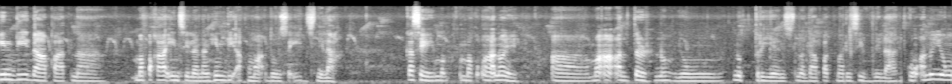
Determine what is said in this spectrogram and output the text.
hindi dapat na mapakain sila ng hindi akma doon sa AIDS nila. Kasi mag, mak- ano eh, ah, maa-alter no, yung nutrients na dapat ma-receive nila. Kung ano yung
